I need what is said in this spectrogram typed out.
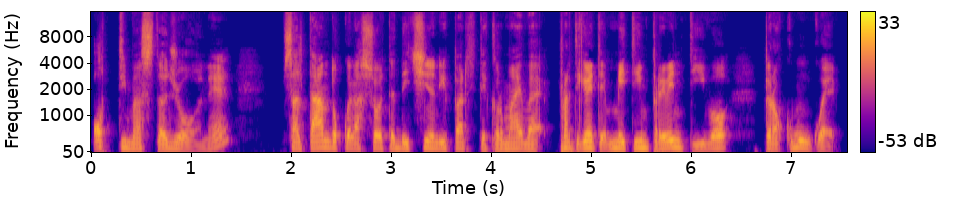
ottima stagione, saltando quella sorta decina di partite che ormai beh, praticamente metti in preventivo, però comunque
